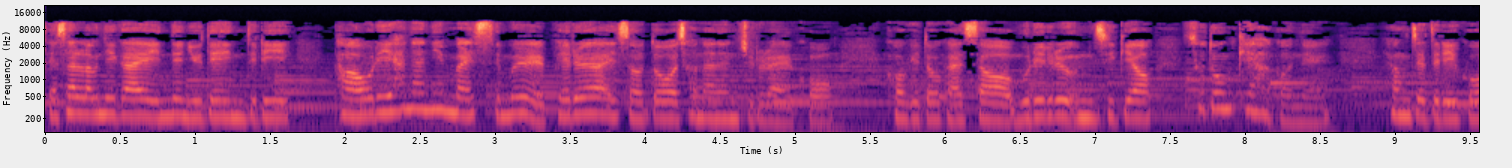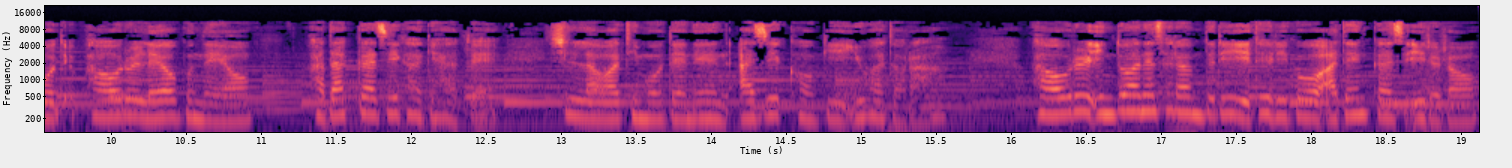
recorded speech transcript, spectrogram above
데살로니가에 있는 유대인들이 바울이 하나님 말씀을 베레아에서도 전하는 줄을 알고 거기도 가서 무리를 움직여 소동케 하거늘 형제들이 곧 바울을 내어 보내어 바다까지 가게 하되 신라와 디모데는 아직 거기 유하더라. 바울을 인도하는 사람들이 데리고 아덴까지 이르러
